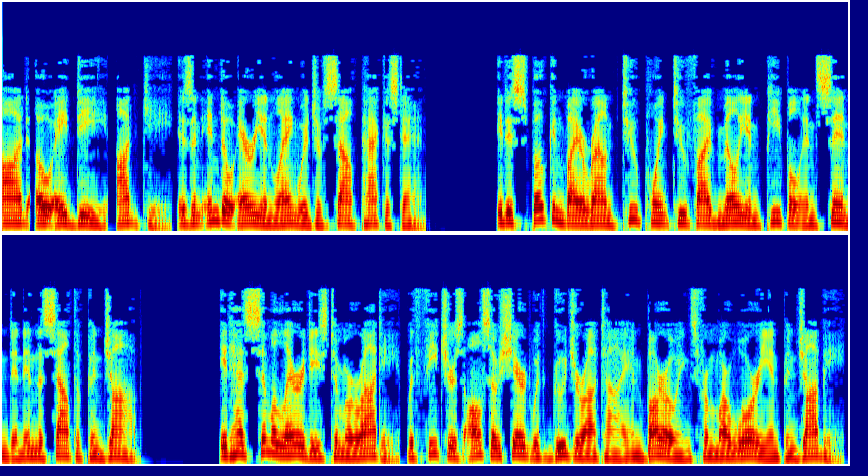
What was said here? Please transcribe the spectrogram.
Od Oad, is an Indo-Aryan language of South Pakistan. It is spoken by around 2.25 million people in Sindh and in the south of Punjab. It has similarities to Marathi, with features also shared with Gujarati and borrowings from Marwari and Punjabi.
